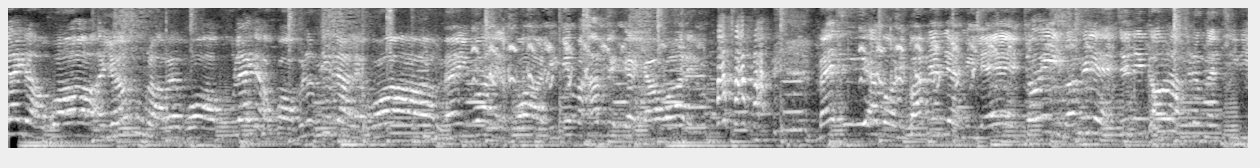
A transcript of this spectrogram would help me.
လိုက်တာကွာအရန်ပူတာပဲကွာပူလိုက်တာကွာဘယ်လိုဖြစ်တာလဲကွာမန်ယူရတယ်ကွာဒီနေ့မှအဖရစ်ကရာပါတယ်မန်စီးကတော့ဒီဘာနဲ့ပြန်ပြီလဲကျော်ကြီးဘာဖြစ်လဲကျင်းနေကောင်းလာမလို့မန်စီးဒီ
